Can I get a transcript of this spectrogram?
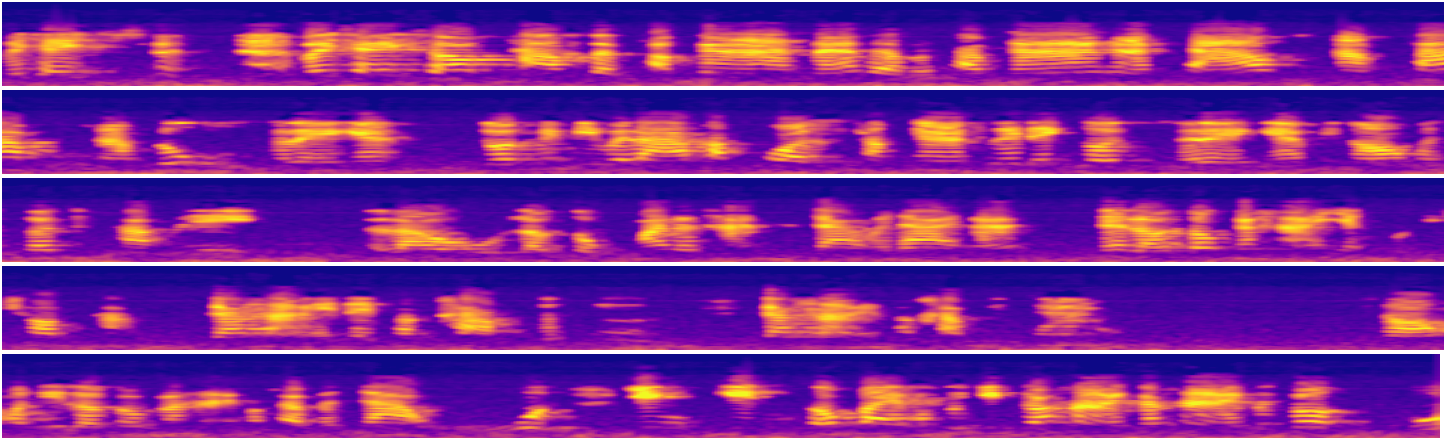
ไม่ใช่ ไม่ใช่ชอบทำแบบทำงานนะ แบบว่าทำงานหานเช้าหาค่ำหาบลุ่งอะไรเงี้ยจนไม่มีเวลาพักผ่อนทำงานเพื่อได้เงินอะไรเงี้ย พี่น้องมันก็จะทำให้เราเราตกมาตรฐานพระเจ้าไม่ได้นะแต่เราต้องกระหายอย่างคนที่ชอบทำกระหายในพระคำก็คือกระหายพระคำพระเจ้า น้องวันนี้เราต้องกระหายพระคำพระเจ้าโอ้ยิ่งกินเข้าไปมันก็ยิ่งกระหายกระหายมันก็โอ้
